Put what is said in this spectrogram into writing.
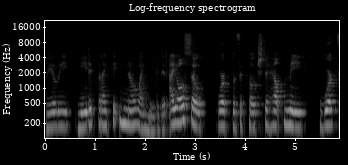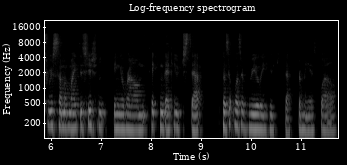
really needed, but I didn't know I needed it. I also worked with a coach to help me work through some of my decision making around taking that huge step because it was a really huge step for me as well.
